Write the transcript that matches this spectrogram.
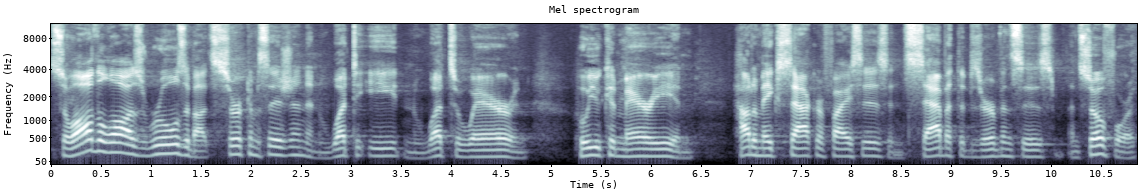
So, all the law's rules about circumcision and what to eat and what to wear and who you can marry and how to make sacrifices and Sabbath observances and so forth.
